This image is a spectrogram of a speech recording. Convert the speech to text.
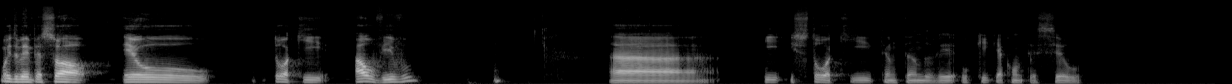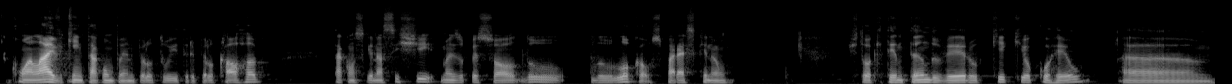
Muito bem, pessoal. Eu estou aqui ao vivo. Uh, e estou aqui tentando ver o que, que aconteceu com a live. Quem está acompanhando pelo Twitter e pelo Call Hub está conseguindo assistir, mas o pessoal do, do Locals parece que não. Estou aqui tentando ver o que, que ocorreu, uh,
